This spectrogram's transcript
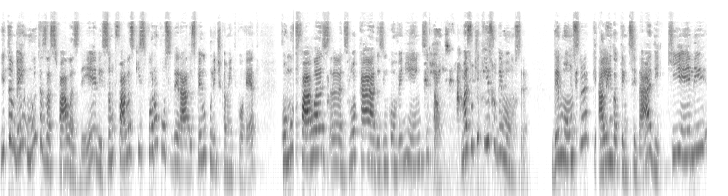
E também muitas das falas dele são falas que foram consideradas pelo politicamente correto como falas uh, deslocadas, inconvenientes e tal. Mas o que, que isso demonstra? Demonstra, além da autenticidade, que ele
